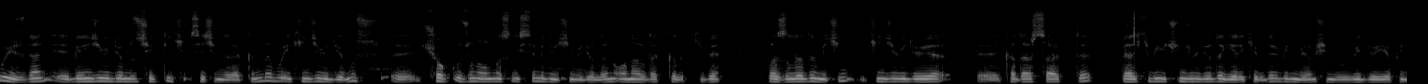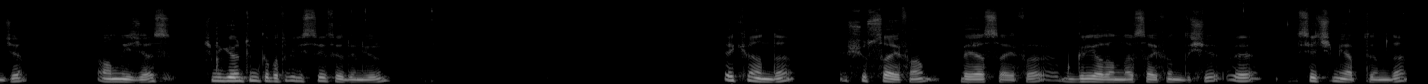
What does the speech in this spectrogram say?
Bu yüzden birinci videomuzu çektik seçimler hakkında. Bu ikinci videomuz çok uzun olmasını istemediğim için videoların 10'ar dakikalık gibi hazırladığım için ikinci videoya kadar sarktı. Belki bir üçüncü videoda gerekebilir. Bilmiyorum. Şimdi bu videoyu yapınca anlayacağız. Şimdi görüntümü kapatıp Illustrator'a dönüyorum. Ekranda şu sayfam, beyaz sayfa, gri alanlar sayfanın dışı ve seçim yaptığımda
